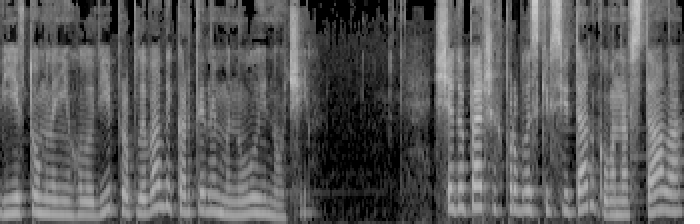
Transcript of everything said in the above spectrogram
В її втомленій голові пропливали картини минулої ночі. Ще до перших проблисків світанку вона встала,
